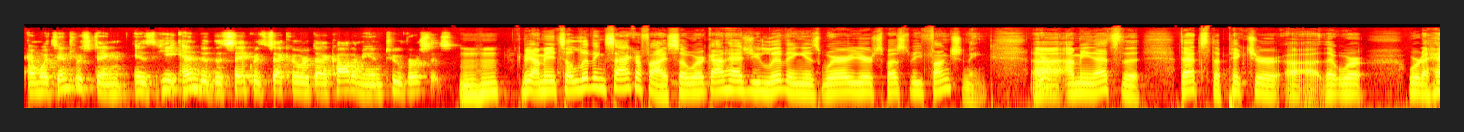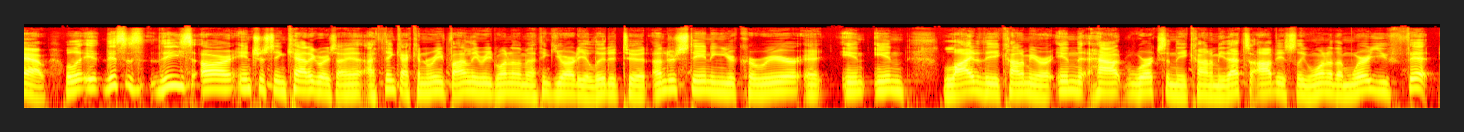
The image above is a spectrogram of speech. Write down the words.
And what's interesting is he ended the sacred secular dichotomy in two verses. Mm-hmm. Yeah, I mean, it's a living sacrifice. So where God has you living is where you're supposed to be functioning. Uh, yeah. I mean, that's the that's the picture uh, that we're were to have. Well, it, this is these are interesting categories. I, I think I can read finally read one of them. I think you already alluded to it. Understanding your career uh, in in light of the economy or in the, how it works in the economy. That's obviously one of them. Where you fit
